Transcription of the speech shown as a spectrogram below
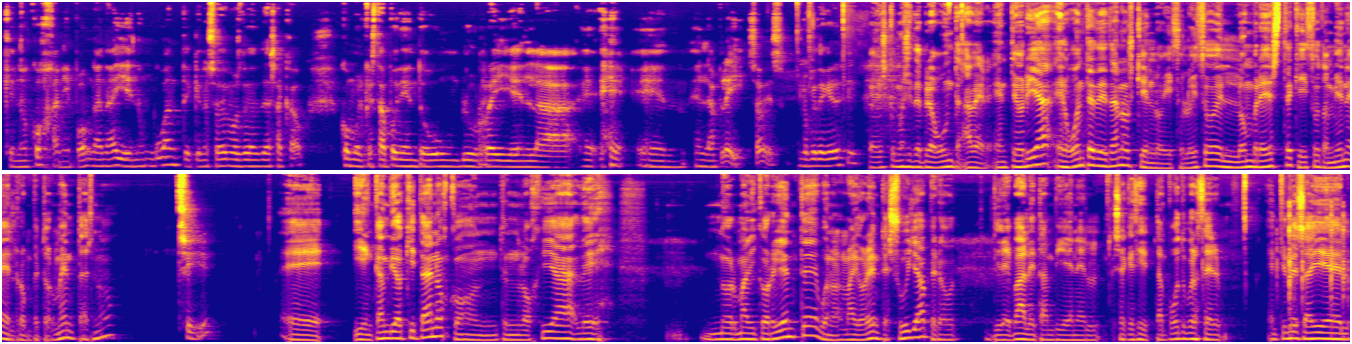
que no cojan y pongan ahí en un guante que no sabemos de dónde ha sacado, como el que está poniendo un Blu-ray en la, en, la Play, ¿sabes? Lo que te quiero decir. Es como si te pregunta, a ver, en teoría, el guante de Thanos, ¿quién lo hizo? Lo hizo el hombre este que hizo también el rompetormentas, ¿no? Sí. Eh, y en cambio aquí Thanos, con tecnología de, normal y corriente, bueno, normal y corriente suya, pero le vale también el... O sea, que decir, tampoco te puede hacer... ¿Entiendes ahí el,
